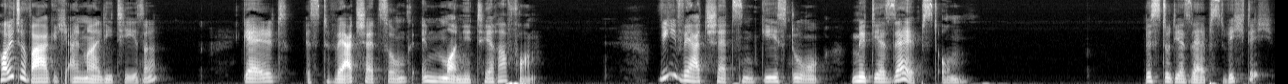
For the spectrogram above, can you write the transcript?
Heute wage ich einmal die These, Geld ist Wertschätzung in monetärer Form. Wie wertschätzend gehst du mit dir selbst um? Bist du dir selbst wichtig?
